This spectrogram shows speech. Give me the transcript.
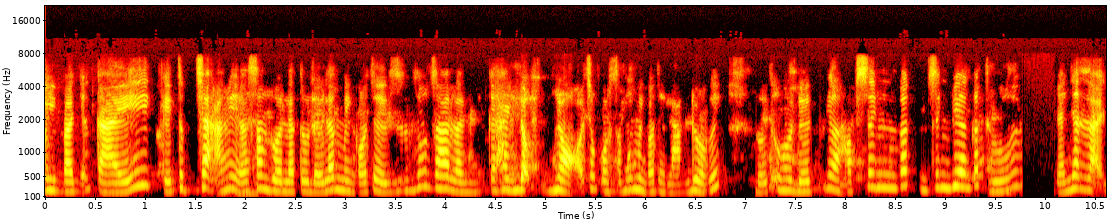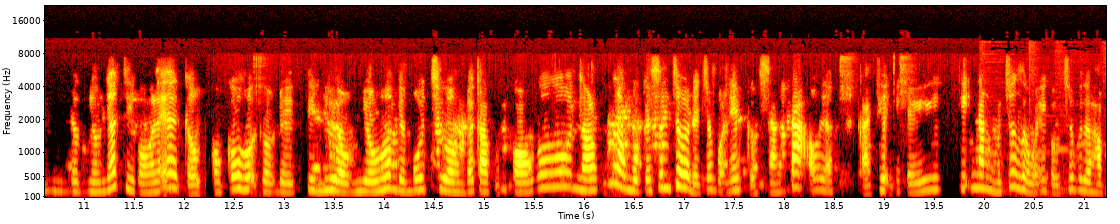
nhìn vào những cái cái thực trạng ấy, xong rồi là từ đấy là mình có thể rút ra là những cái hành động nhỏ trong cuộc sống của mình có thể làm được ấy. Đối tượng hướng đến như là học sinh, các sinh viên các thứ để nhận lại được nhiều nhất thì có lẽ là kiểu có cơ hội kiểu để tìm hiểu nhiều hơn về môi trường với cả cũng có nó cũng là một cái sân chơi để cho bọn em kiểu sáng tạo cải thiện những cái kỹ năng mà trước giờ bọn em kiểu chưa bao giờ học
